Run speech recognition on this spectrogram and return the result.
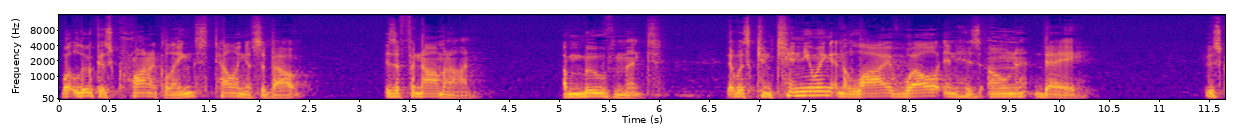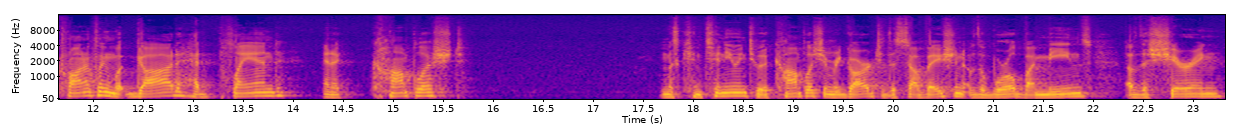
what Luke is chronicling, telling us about, is a phenomenon, a movement that was continuing and alive well in his own day. He was chronicling what God had planned and accomplished and was continuing to accomplish in regard to the salvation of the world by means of the sharing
